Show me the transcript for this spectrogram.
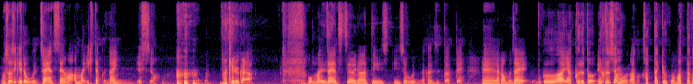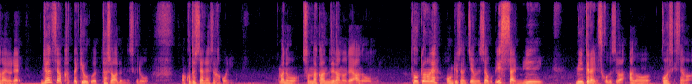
もう正直言うと僕、ジャイアンツ戦はあんまり行きたくないんですよ。負けるから。ほんまにジャイアンツ強いなっていう印象僕の中でずっとあって。えー、だからもうジャイ、僕はヤクルト、ヤクルト戦もなんか勝った記憶は全くないので、ジャイアンツ戦は勝った記憶は多少あるんですけど、あ今年じゃないですよ、過去に。まあでも、そんな感じなので、あの、東京のね、本拠地のチームとしては僕一切見、見に行ってないです、今年は。あの、公式戦は。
